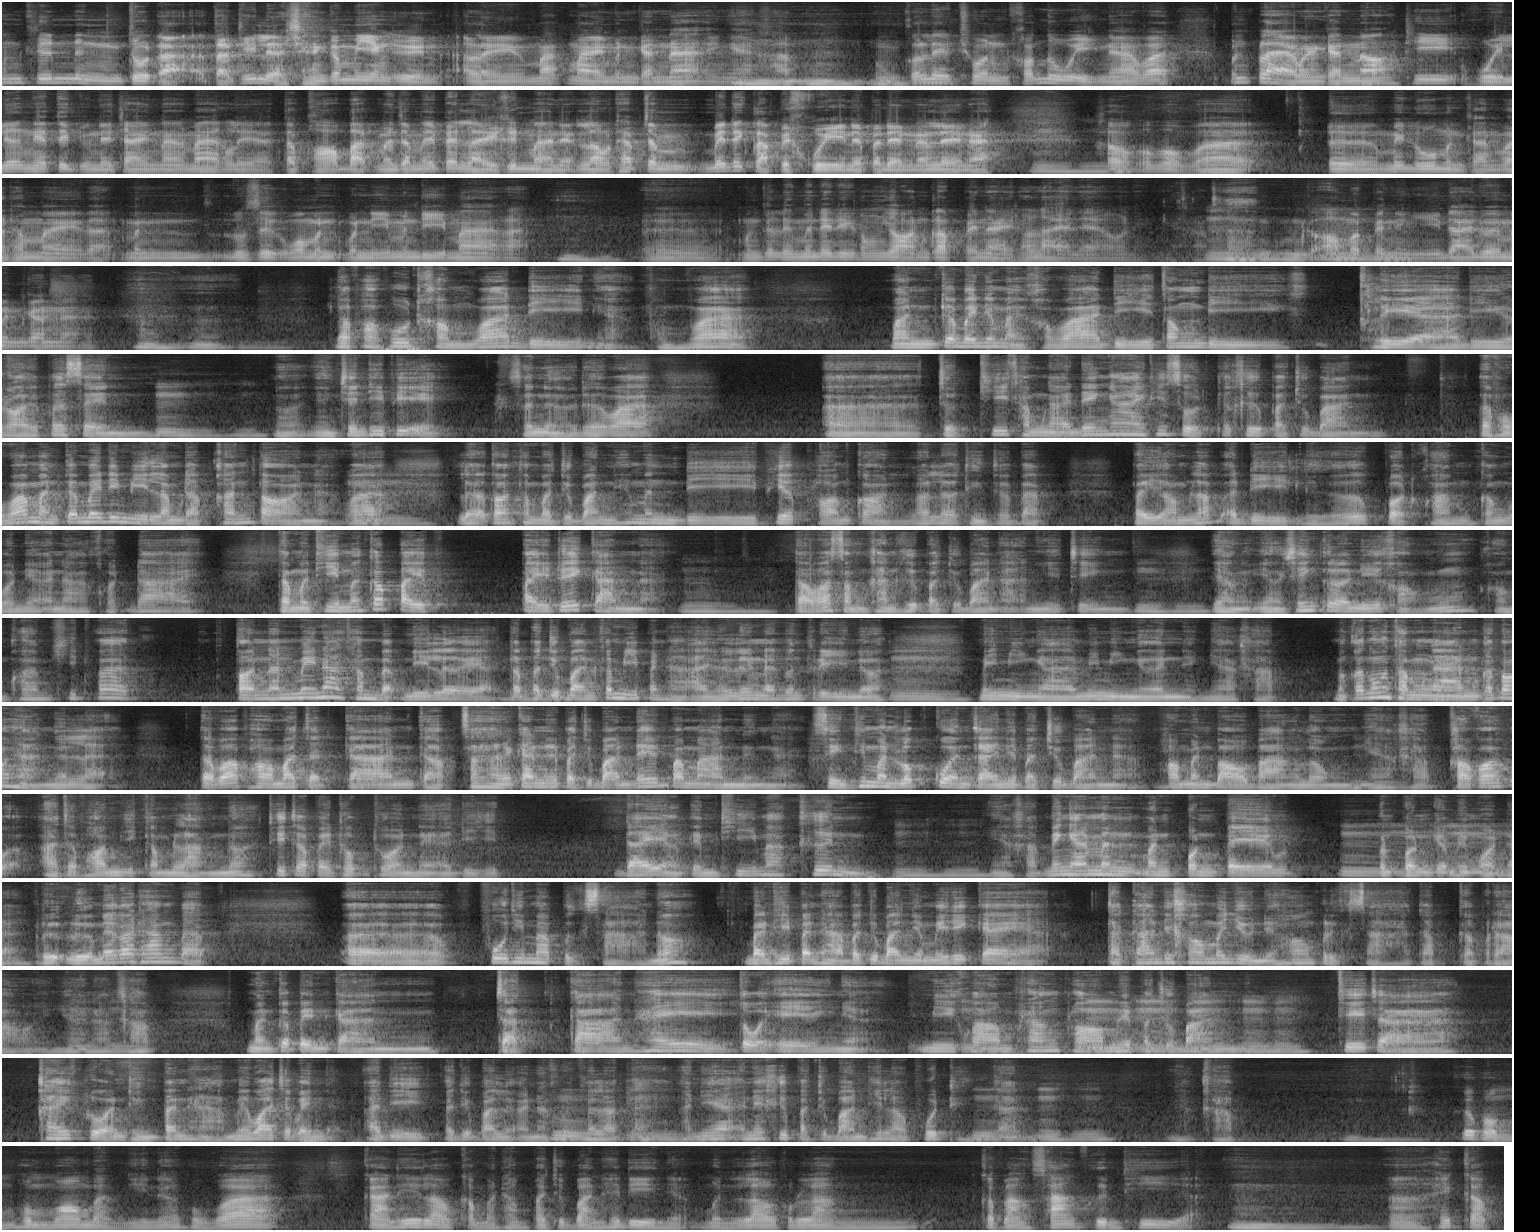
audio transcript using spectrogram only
มันคือหนึ่งจุดอะแต่ที่เหลือฉันก็มีอย่างอื่น อะไรมากมายเหมือนกันนะอย่างเงี้ยครับอืมอืมผมก็เลยชวนเขาดูอีกนะว่ามันแปลกเหมือนกันเนาะที่หุยเรื่องนี้ติดอยู่ในใจนานมากเลยอะแต่พอบัตรมันจะไม่เป็นไรขึ้นมาเนี่ยเราแทบจะไม่ได้กลับไปคุยในประเด็นนั้นเลยนะเขาก็บอกว่าเออไม่รู้เหมือนกันว่าทำไมแต่มันรู้สึกว่ามันวันนี้มันดีมากอะเออมันก็เลยไม่ได้ต้องย้อนกลับไปไหนเท่าไหร่แล้วอะไรอย่างเงี้ยครับครับมันก็ออกมาเป็นอย่างนี้ได้ด้วยเหมือนกันนะอืมอืมแล้วพอพูดคำว่าดีเนี่ย ผมว่า มันก็ไม่ได้หมายความว่าดีต้องดีเคลียร์ดีร้อยเปอร์เซ็นต์อืมเนาะอย่างเช่นที่พี่เอกเสนอด้วยว่าอ่าจุดที่ทำงานได้ง่ายที่สุดก็คือปัจจุบัน แต่ผมว่ามันก็ไม่ได้มีลำดับขั้นตอนนะว่าเราต้องทำปัจจุบันให้มันดีเพียบพร้อมก่อน แล้วเราถึงจะแบบไปยอมรับอดีต หรือปลดความกังวลในอนาคตได้ แต่บางทีมันก็ไปไปด้วยกันน่ะอืมแต่ว่าสำคัญคือปัจจุบันอะอันนี้จริงอืมอย่างอย่างเช่นกรณีของของความคิดว่า ตอนนั้นไม่น่าทำแบบนี้เลยอะแต่ปัจจุบันก็มีปัญหาในเรื่องนักดนตรีเนอะอืมไม่มีงานไม่มีเงินอย่างเงี้ยครับมันก็ต้องทำงานมันก็ต้องหาเงินแหละ แต่ว่าพอมาจัดการกับสถานการณ์ในปัจจุบันได้ประมาณหนึ่งอะสิ่งที่มันรบกวนใจในปัจจุบันอะพอมันเบาบางลงเนี่ยครับเขาก็อาจจะพอมีกำลังเนอะที่จะไปทบทวนในอดีตได้อย่างเต็มที่มากขึ้นอืมเนี่ยครับไม่งั้นมันมันปนเปอืมปนปนกันไปหมดอะหรือหรือแม้กระทั่งแบบเอ่อผู้ที่มาปรึกษาเนาะบางทีปัญหาปัจจุบันยังไม่ได้แก้อะ แต่การที่เขามาอยู่ในห้องปรึกษากับกับเราอย่างเงี้ยนะครับ มันก็เป็นการจัดการให้ตัวเองเนี่ยมีความพรั่งพร้อมในปัจจุบันอืมอืมที่จะใคร่ครวญถึงปัญหาไม่ว่าจะเป็นอดีตปัจจุบันหรืออนาคตก็แล้วแต่อืมอันเนี้ยอันนี้คือปัจจุบันที่เราพูดถึงกันอืมอืมนะครับ คือผมผมมองแบบนี้นะผมว่าการที่เรากลับมาทำปัจจุบันให้ดีเนี่ยเหมือนเรากำลังกำลังสร้างพื้นที่อะอืมอ่าให้กับ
